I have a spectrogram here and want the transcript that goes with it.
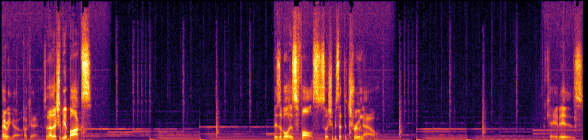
There we go. Okay. So now there should be a box. Visible is false, so it should be set to true now. Okay, it is.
